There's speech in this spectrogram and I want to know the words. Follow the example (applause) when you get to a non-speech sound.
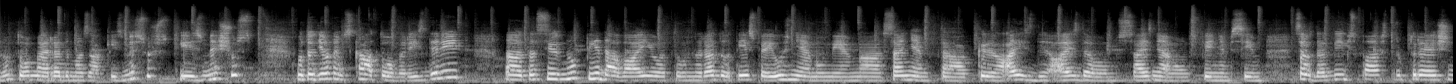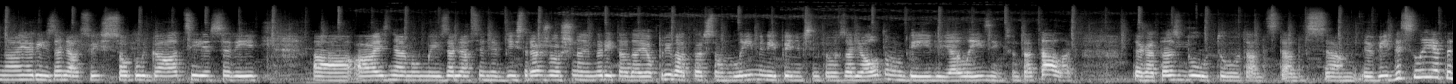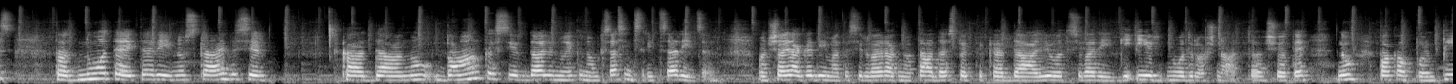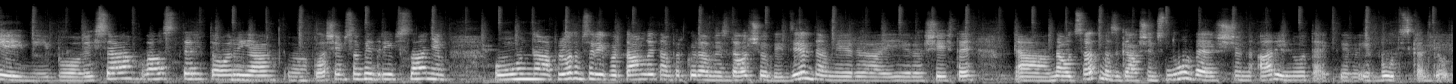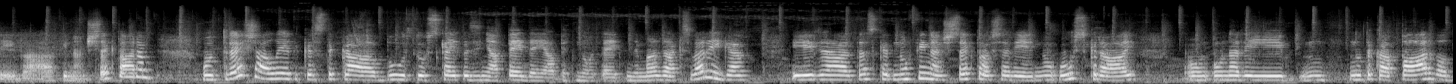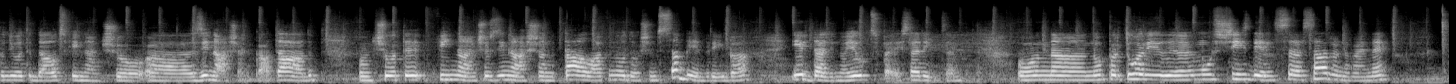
nu, tomēr rada mazāk izmešus. izmešus. Un tad jautājums, kā to var izdarīt? Tas ir nu, piedāvājot un radot iespēju uzņēmumiem saņemt aizdevumus, aizņēmumus, pieņemsim, savas darbības pārstruktūrēšanai, arī zaļās visas obligācijas, arī aizņēmumi zaļās enerģijas ražošanai un arī tādā jau privātpersonu līmenī, pieņemsim to zaļo automobīļu, jā, līzings un tā tālāk. Tā kā tas būtu tādas, tādas um, vides lietas, tad noteikti arī nu, skaidrs ir kad nu, bankas ir daļa no ekonomikas asinsrites arī dzen. Un šajā gadījumā tas ir vairāk no tāda aspekta, ka ļoti svarīgi ir nodrošināt šo te, nu, pakalpojumu pieejamību visā valsts teritorijā, plašiem sabiedrības slāņiem. Un, protams, arī par tām lietām, par kurām mēs daudz šobrīd dzirdam, ir, ir šīs te, naudas atmazgāšanas novēršana arī noteikti ir, ir būtiska atbildība finanšu sektoram. Un trešā lieta, kas būtu skaita ziņā pēdējā, bet noteikti nemazāk svarīgā, ir tas, ka nu, finanšu sektors arī nu, uzkrāja un, un arī mm, nu, pārvalda ļoti daudz finanšu uh, zināšanu kā tādu. Un šo finanšu zināšanu tālāk nodošana sabiedrībā ir daļa no ilgspējas arī. Dzem. Un, uh, nu, par to arī mūsu šīs dienas saruna, vai ne?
